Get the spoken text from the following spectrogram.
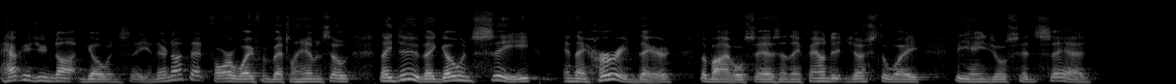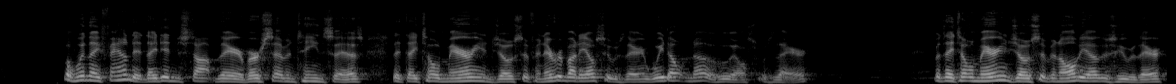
how could you not go and see? And they're not that far away from Bethlehem. And so they do. They go and see, and they hurried there, the Bible says, and they found it just the way the angels had said. But when they found it, they didn't stop there. Verse 17 says that they told Mary and Joseph and everybody else who was there, and we don't know who else was there. But they told Mary and Joseph and all the others who were there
